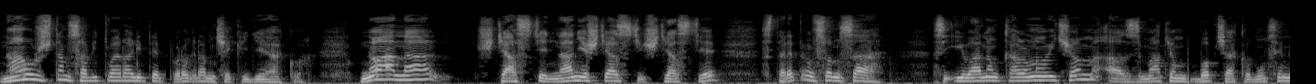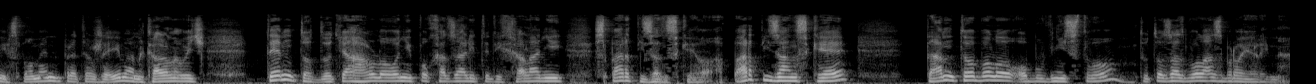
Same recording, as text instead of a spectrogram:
No a už tam sa vytvárali tie programčeky, kde ako. No a na šťastie, na nešťastie, šťastie, stretol som sa s Ivanom Kalnovičom a s Maťom Bobčákom. Musím ich spomenúť, pretože Ivan Kalnovič tento doťahlo, oni pochádzali tedy chalani z partizanského. A partizanské, tam to bolo obuvníctvo, tuto zase bola zbrojerina.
